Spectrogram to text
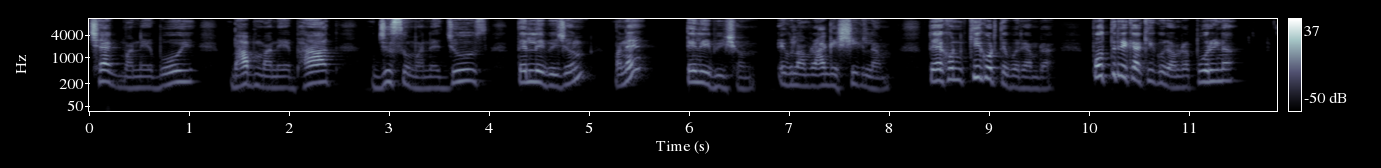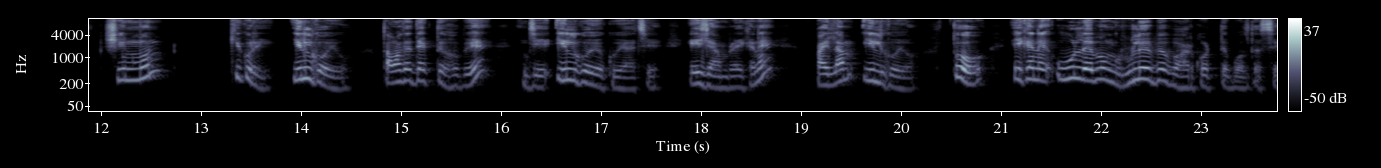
ছ্যাক মানে বই, ভাব মানে ভাত, জুসু মানে জুস, টেলিভিশন মানে টেলিভিশন। এগুলো আমরা আগে শিখলাম। তো এখন কি করতে পারি আমরা? পত্রিকা কি করি আমরা? পড়ি না। শিনমুন কি করি? ইলগয়ু। তো আমাদের দেখতে হবে যে ইলগয় কই আছে? এই যে আমরা এখানে পাইলাম ইলগয়। তো এখানে উল এবং রুলের ব্যবহার করতে বলতেছে।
